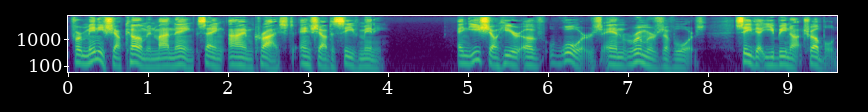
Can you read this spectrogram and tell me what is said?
For many shall come in my name, saying, I am Christ, and shall deceive many. And ye shall hear of wars and rumors of wars. See that ye be not troubled.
